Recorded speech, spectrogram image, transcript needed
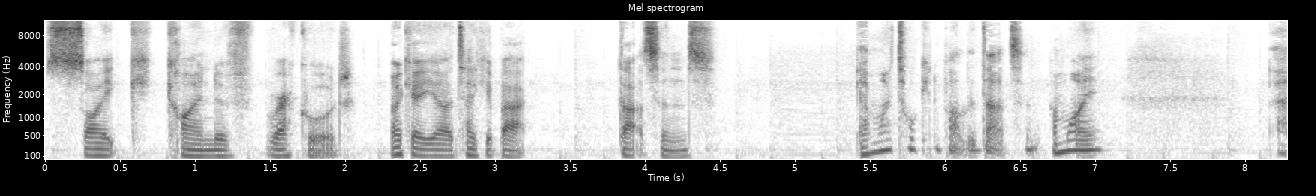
psych kind of record. Okay, yeah, I take it back. Datsuns am I talking about the Datsun? Am I?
